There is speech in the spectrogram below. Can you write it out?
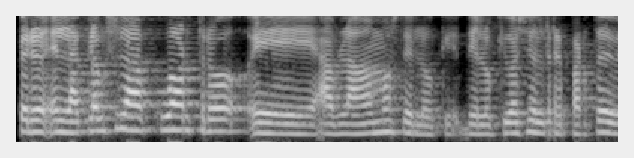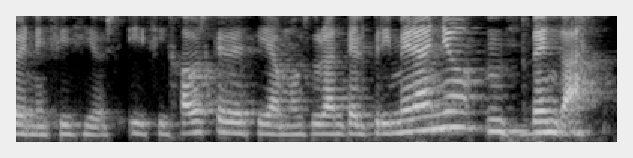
Pero en la cláusula 4 eh, hablábamos de lo, que, de lo que iba a ser el reparto de beneficios. Y fijaos que decíamos, durante el primer año, mm, venga,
